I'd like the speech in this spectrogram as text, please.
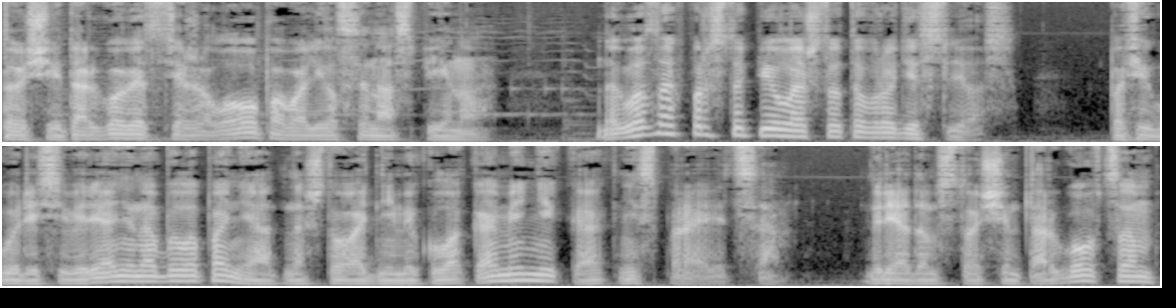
Тощий торговец тяжело повалился на спину. На глазах проступило что-то вроде слез. По фигуре северянина было понятно, что одними кулаками никак не справиться. Рядом с тощим торговцем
